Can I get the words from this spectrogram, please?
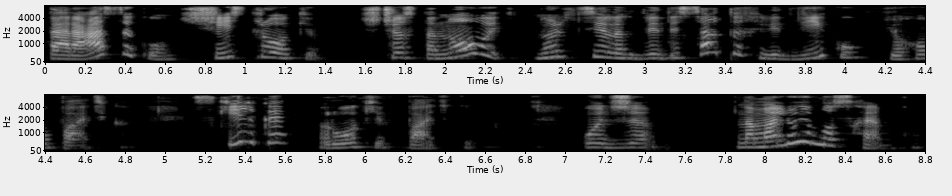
Тарасику 6 років, що становить 0,2 від віку його батька. Скільки років батькові? Отже, намалюємо схемку.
